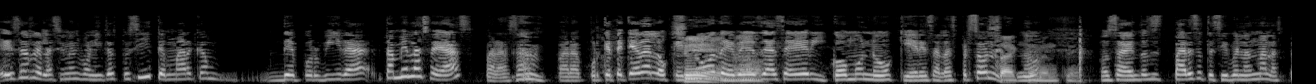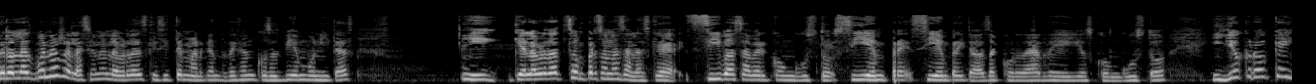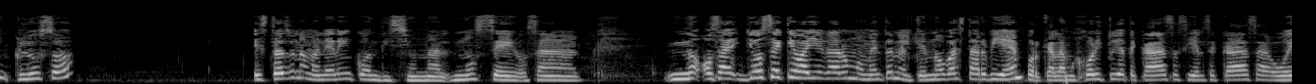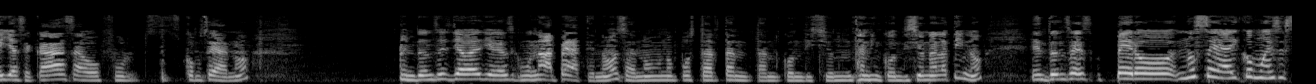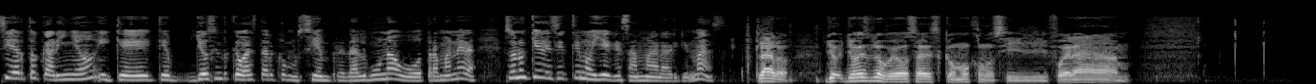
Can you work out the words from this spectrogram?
esas relaciones bonitas, pues sí, te marcan de por vida, también las feas, para, para, porque te queda lo que no debes de hacer y cómo no quieres a las personas, Exactamente. O sea, entonces para eso te sirven las malas. Pero las buenas relaciones, la verdad es que sí te marcan, te dejan cosas bien bonitas y que la verdad son personas a las que sí vas a ver con gusto siempre, siempre y te vas a acordar de ellos con gusto. Y yo creo que incluso estás de una manera incondicional, no sé, o sea, no, o sea, yo sé que va a llegar un momento en el que no va a estar bien, porque a lo mejor y tú ya te casas y él se casa, o ella se casa, o full, como sea, ¿no? Entonces ya va a llegar así como, no, espérate, ¿no? O sea, no, no puedo estar tan, tan condicion, tan incondicional a ti, ¿no? Entonces, pero no sé, hay como ese cierto cariño y que, que yo siento que va a estar como siempre, de alguna u otra manera. Eso no quiere decir que no llegues a amar a alguien más. Claro, yo, yo es lo veo, ¿sabes? Como, como si fuera,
